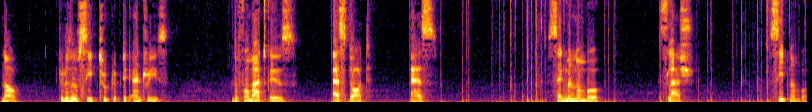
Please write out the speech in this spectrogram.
Now to reserve seat through cryptic entries the format is s dot s segment number slash seat number.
